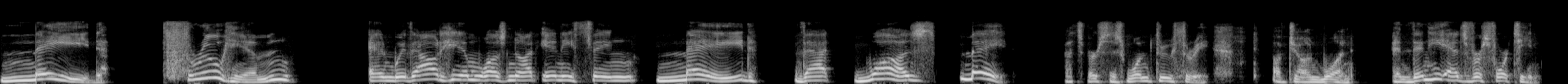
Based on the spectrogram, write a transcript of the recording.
made through him, and without him was not anything made that was made. That's verses 1 through 3 of John 1. And then he adds verse 14.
